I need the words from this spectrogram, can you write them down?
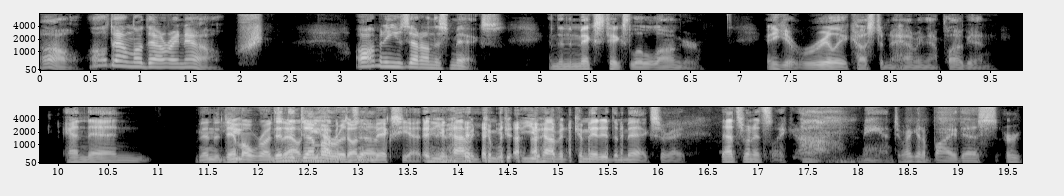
Oh, I'll download that right now. Oh, I'm going to use that on this mix. And then the mix takes a little longer. And you get really accustomed to having that plugin. And then Then the You- demo runs then the demo you haven't runs done the out, mix yet, and you haven't com- you haven't committed the mix, right? That's when it's like, oh man, do I got to buy this or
